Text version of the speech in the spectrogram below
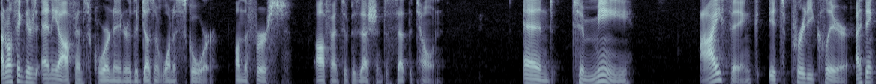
I don't think there's any offensive coordinator that doesn't want to score on the first offensive possession to set the tone. And to me, I think it's pretty clear. I think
